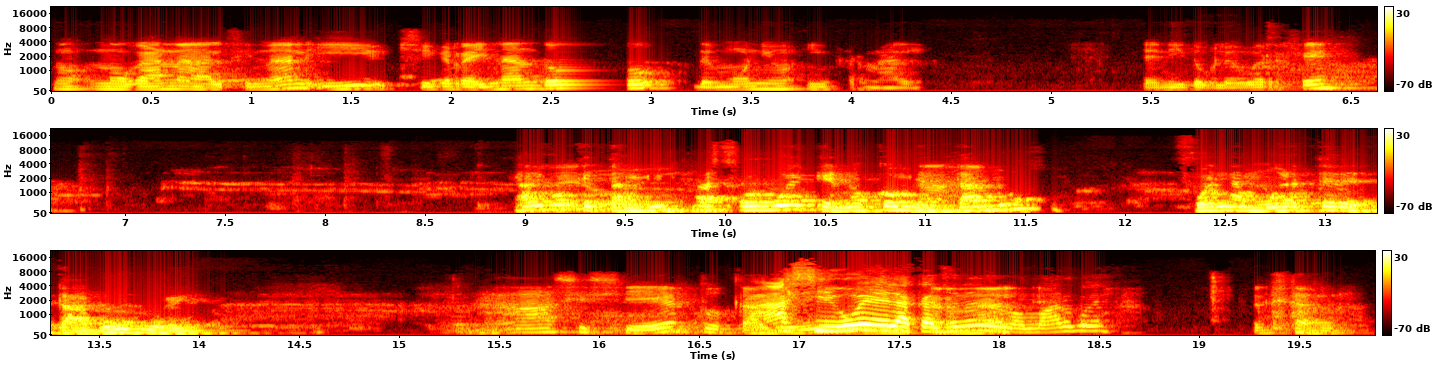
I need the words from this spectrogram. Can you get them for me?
No, no gana al final y sigue reinando Demonio Infernal en IWRG. Algo que también pasó, güey, que no comentamos, fue la muerte de Tabú, güey. Ah, sí, es cierto. Ah, Tabú, sí, güey, la canción de carnal. Don Omar, güey.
